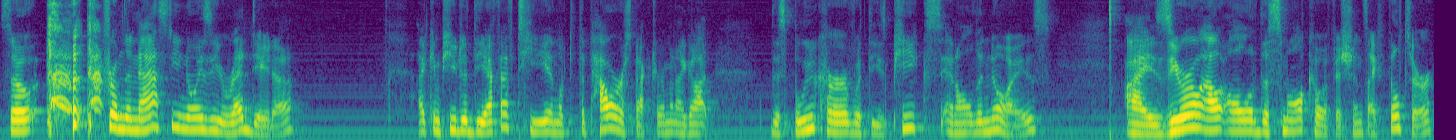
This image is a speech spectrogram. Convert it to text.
So from the nasty, noisy red data, I computed the FFT and looked at the power spectrum, and I got this blue curve with these peaks and all the noise. I zero out all of the small coefficients, I filter,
